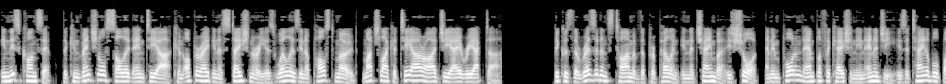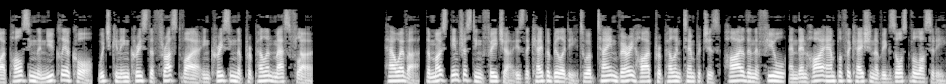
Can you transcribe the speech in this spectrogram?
In this concept, the conventional solid NTR can operate in a stationary as well as in a pulsed mode, much like a TRIGA reactor, because the residence time of the propellant in the chamber is short, an important amplification in energy is attainable by pulsing the nuclear core, which can increase the thrust via increasing the propellant mass flow. However, the most interesting feature is the capability to obtain very high propellant temperatures higher than the fuel and then high amplification of exhaust velocity.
